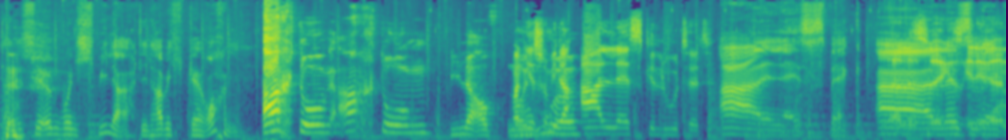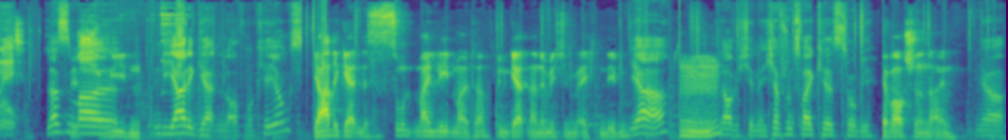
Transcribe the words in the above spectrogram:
Da ist hier irgendwo ein Spieler. Den habe ich gerochen. Achtung, Achtung! Spiele auf Mann, 9 hier ist schon wieder alles gelootet. Alles weg. Alles weg. Ja nicht. Lass uns mal Beschmieden. in die Jadegärten laufen, okay, Jungs? Jadegärten, das ist so mein Leben, Alter. Ich bin Gärtner, nämlich im echten Leben. Ja, Mhm. glaube ich dir nicht. Ich habe schon zwei Kills, Tobi. Ich habe auch schon einen. Ja,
